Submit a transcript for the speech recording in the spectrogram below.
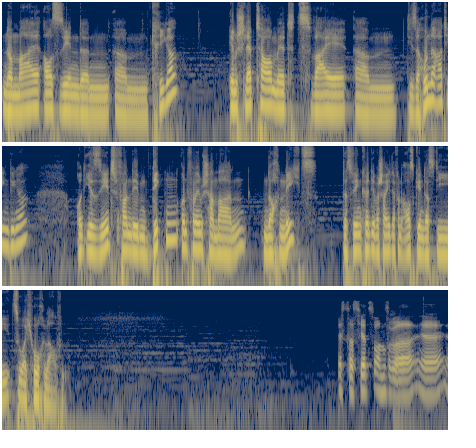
normal aussehenden ähm, Krieger im Schlepptau mit zwei ähm, dieser hundeartigen Dinger. Und ihr seht von dem Dicken und von dem Schamanen noch nichts. Deswegen könnt ihr wahrscheinlich davon ausgehen, dass die zu euch hochlaufen. Ist das jetzt unsere äh,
